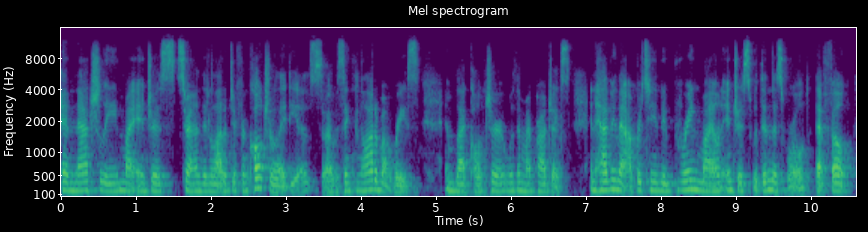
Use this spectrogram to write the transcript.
and naturally my interests surrounded a lot of different cultural ideas. So i was thinking a lot about race and black culture within my projects and having that opportunity to bring my own interests within this world that felt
